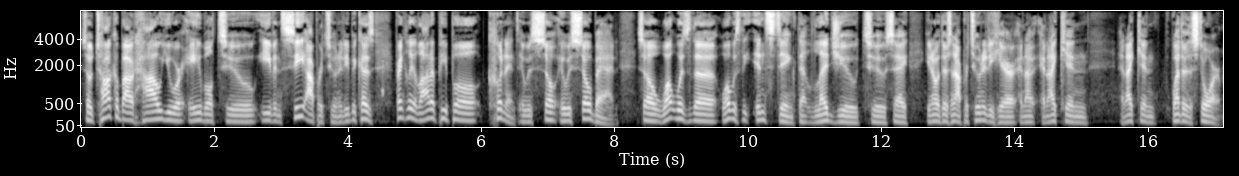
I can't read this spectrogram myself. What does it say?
so talk about how you were able to even see opportunity because, frankly, a lot of people couldn't. It was so, it was so bad. So, what was the, what was the instinct that led you to say, you know, there's an opportunity here, and I, and I can, and I can weather the storm.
